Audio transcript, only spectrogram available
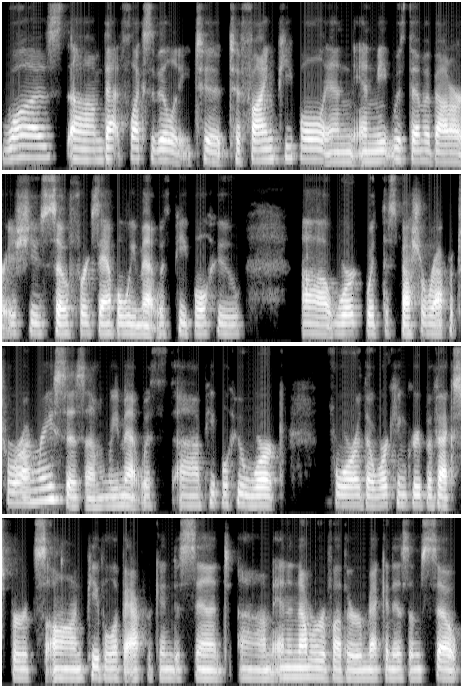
was um, that flexibility to to find people and and meet with them about our issues. So, for example, we met with people who uh, work with the Special Rapporteur on Racism. We met with uh, people who work for the working group of experts on people of African descent um, and a number of other mechanisms. So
